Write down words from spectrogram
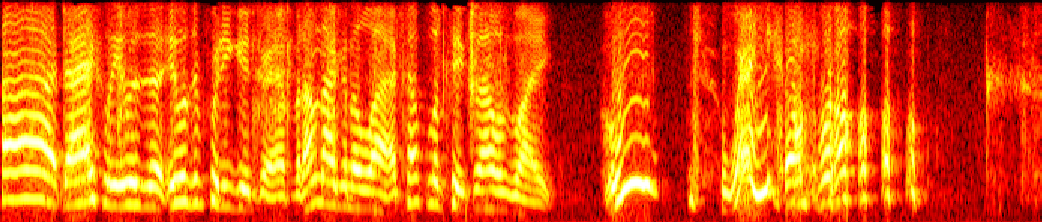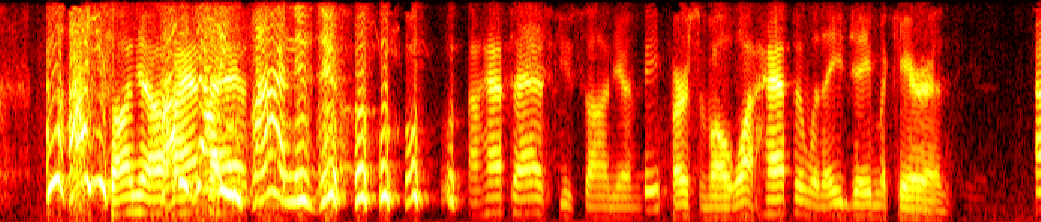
uh, actually, it was a it was a pretty good draft, but I'm not gonna lie. A couple of picks, I was like, who? Where he come from? Who- how you? Sonya, I how did have y'all even ask- find this dude? I have to ask you, Sonya. First of all, what happened with AJ McCarron? Oh,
